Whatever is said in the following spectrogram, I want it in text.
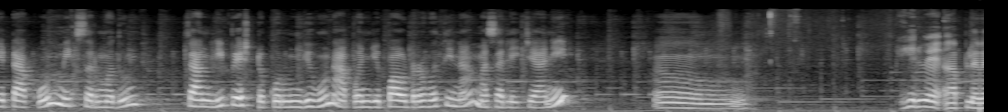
हे टाकून मिक्सरमधून चांगली पेस्ट करून घेऊन आपण जी पावडर होती ना मसाल्याची आणि हिरव्या आपलं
